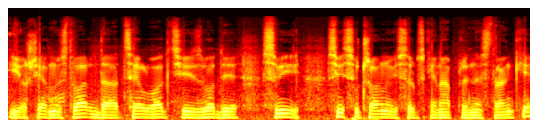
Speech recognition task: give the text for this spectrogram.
još jednu stvar, da celu akciju izvode svi, svi su članovi Srpske napredne stranke.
